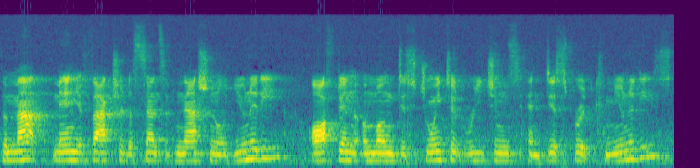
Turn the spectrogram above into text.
the map manufactured a sense of national unity, often among disjointed regions and disparate communities,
